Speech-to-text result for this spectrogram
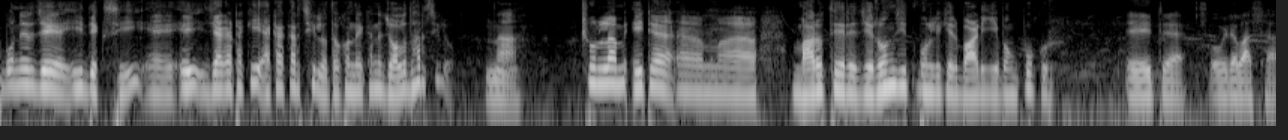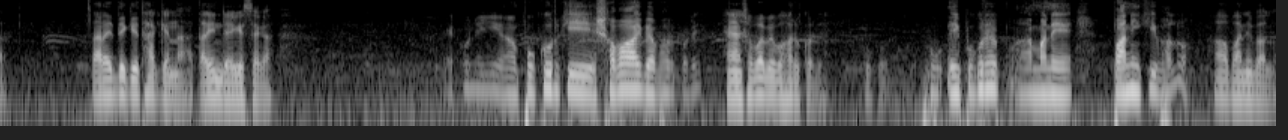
বনের যে ই দেখছি এ- এই জায়গাটা কি একাকার ছিল? তখন এখানে জলধার ছিল? না। শুনলাম এইটা আম, আহ, ভারতের যে রঞ্জিত মল্লিকের বাড়ি এবং পুকুর। এইটা ওইটা বাসা। তারাই দেখে থাকে না তার ইন্ডিয়া গেছে গা। এখন এই পুকুর কি সবাই ব্যবহার করে? হ্যাঁ সবাই ব্যবহার করে পুকুর। এই পুকুরে মানে পানি কি ভালো? হ্যাঁ পানি ভালো।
